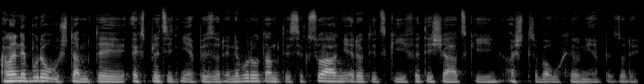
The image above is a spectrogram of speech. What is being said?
ale nebudou už tam ty explicitní epizody, nebudou tam ty sexuální, erotický, fetišácký, až třeba úchylní epizody.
